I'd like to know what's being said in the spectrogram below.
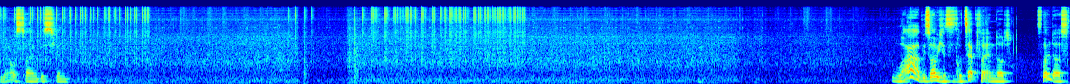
Wieder austeilen ein bisschen. Wow, wieso habe ich jetzt das Rezept verändert? Was soll das?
